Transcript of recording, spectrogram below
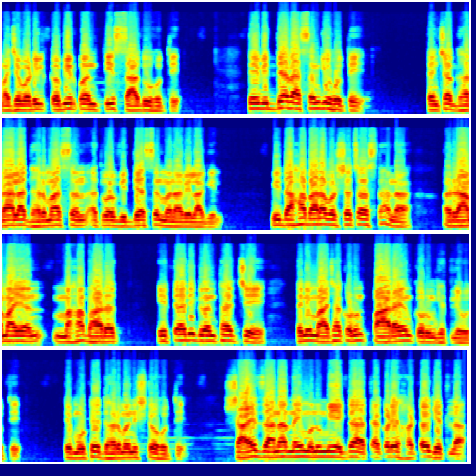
माझे वडील कबीरपंथी साधू होते. ते विद्याव्यासंगी होते. त्यांच्या घराला धर्मासन अथवा विद्यासन म्हणावे लागेल. मी दहा बारा वर्षाचा असताना रामायण महाभारत इत्यादी ग्रंथांचे त्यांनी माझ्याकडून पारायण करून घेतले होते. ते मोठे धर्मनिष्ठ होते. शाळेत जाणार नाही म्हणून मी एकदा त्याकडे हट घेतला.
